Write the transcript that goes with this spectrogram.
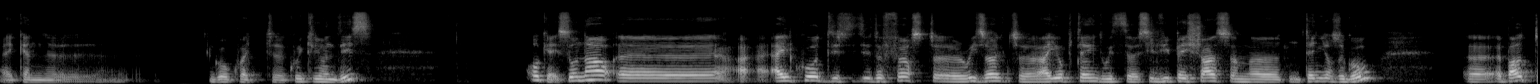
I can go quite quickly on this. Okay, so now uh, I, will quote this, the first uh, result uh, I obtained with uh, Sylvie Paycha some uh, 10 years ago about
